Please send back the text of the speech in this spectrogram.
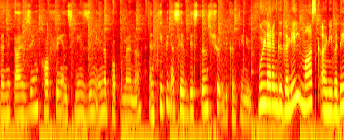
sanitizing, coughing, and sneezing in a proper manner, and keeping a safe distance, should be continued. உள்ளரங்குகளில் மாஸ்க் அணிவது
